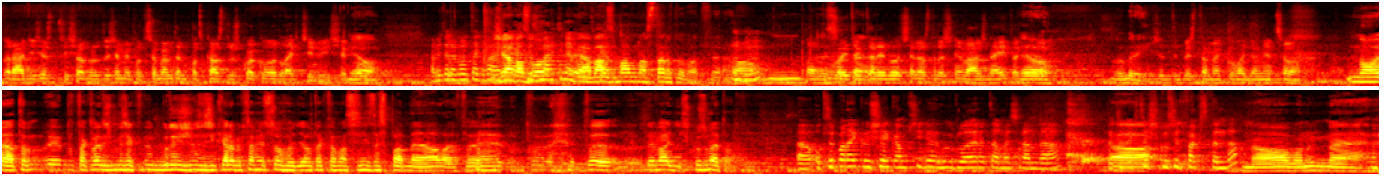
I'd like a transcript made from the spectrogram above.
rádi, že jsi přišel, protože my potřebujeme ten podcast trošku jako odlehčit, víš? Jako, Jo, Aby to nebylo tak vážné já vás, jako s Martinem já vás mám nastartovat teda. No, Mm, to je Martin Vojtek tady byl včera strašně vážný, tak Jo, dobrý. že ty bys tam jako vadil něco. No já tam, takhle, když mi řek, budeš říkat, abych tam něco hodil, tak tam asi nic nespadne, ale to je, to, to nevadí, zkusme to. Eh, Otřepané kliše, kam přijde Hudler, tam je sranda. Takže A- nechceš zkusit fakt stand-up? No, on ne,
